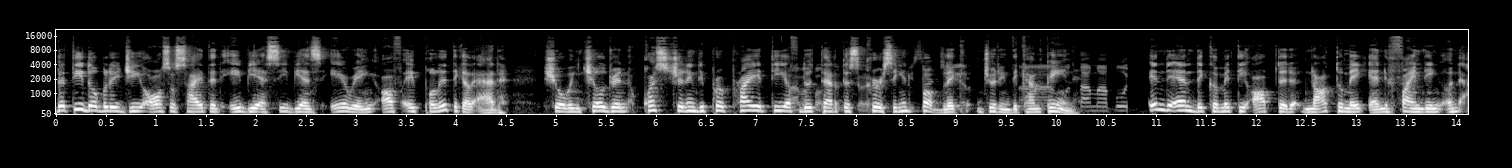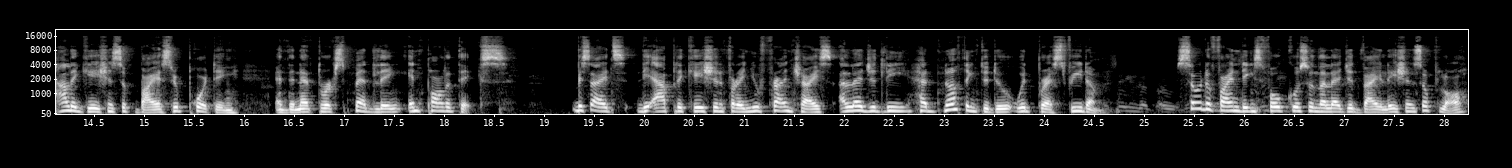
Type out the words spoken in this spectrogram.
The TWG also cited ABS-CBN's airing of a political ad showing children questioning the propriety of Duterte's cursing in public during the campaign. In the end, the committee opted not to make any finding on allegations of biased reporting and the network's meddling in politics. Besides, the application for a new franchise allegedly had nothing to do with press freedom. So the findings focus on alleged violations of law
